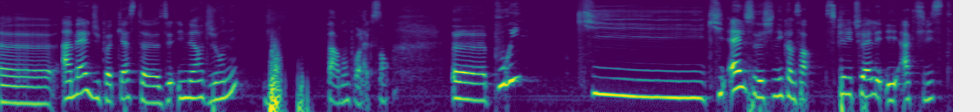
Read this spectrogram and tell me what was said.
euh, Amel du podcast The Inner Journey, pardon pour l'accent, pourri qui, qui elle se définit comme ça, spirituelle et activiste.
